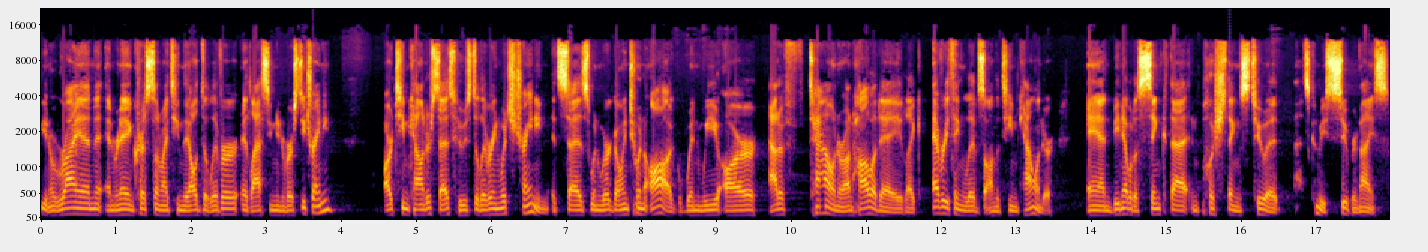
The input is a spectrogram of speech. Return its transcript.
you know, Ryan and Renee and Crystal on my team, they all deliver Atlassian University training. Our team calendar says who's delivering which training. It says when we're going to an AUG, when we are out of town or on holiday, like everything lives on the team calendar. And being able to sync that and push things to it, it's going to be super nice.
